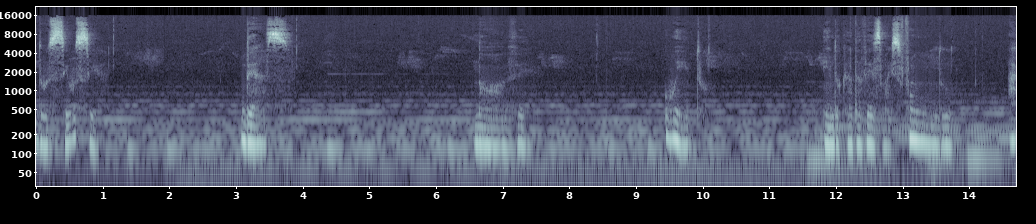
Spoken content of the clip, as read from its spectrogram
do seu ser. Dez, nove, oito, indo cada vez mais fundo a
